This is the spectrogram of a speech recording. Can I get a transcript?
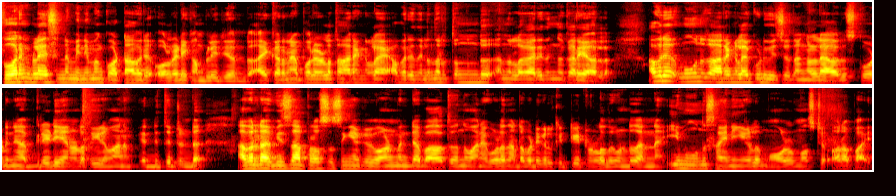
ഫോറിൻ പ്ലേയേഴ്സിന്റെ മിനിമം കോട്ട അവർ ഓൾറെഡി കംപ്ലീറ്റ് ചെയ്തിട്ടുണ്ട്. ഐക്കറിനെ പോലെയുള്ള താരങ്ങളെ അവർ നിലനിർത്തുന്നുണ്ട് എന്നുള്ള കാര്യം നിങ്ങൾക്ക് അറിയാമല്ലോ. അവർ മൂന്ന് താരങ്ങളെ കൂടി വെച്ച് തങ്ങളുടെ ആ ഒരു സ്കോഡിനെ അപ്ഗ്രേഡ് ചെയ്യാനുള്ള തീരുമാനം എടുത്തിട്ടുണ്ട്. അവരുടെ വിസ പ്രോസസ്സിംഗ് ഒക്കെ ഗവൺമെന്റിന്റെ ഭാഗത്തു നിന്ന് അനുകൂല നടപടികൾ കിട്ടിയിട്ടുള്ളത് കൊണ്ട് തന്നെ ഈ മൂന്ന് സൈനികങ്ങളും ഓൾമോസ്റ്റ് ഉറപ്പായി.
